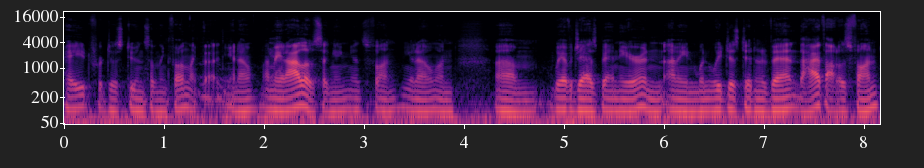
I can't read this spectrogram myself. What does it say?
paid for just doing something fun like that, you know? I mean, I love singing. It's fun, you know, and um, we have a jazz band here. And I mean, when we just did an event, I thought it was fun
